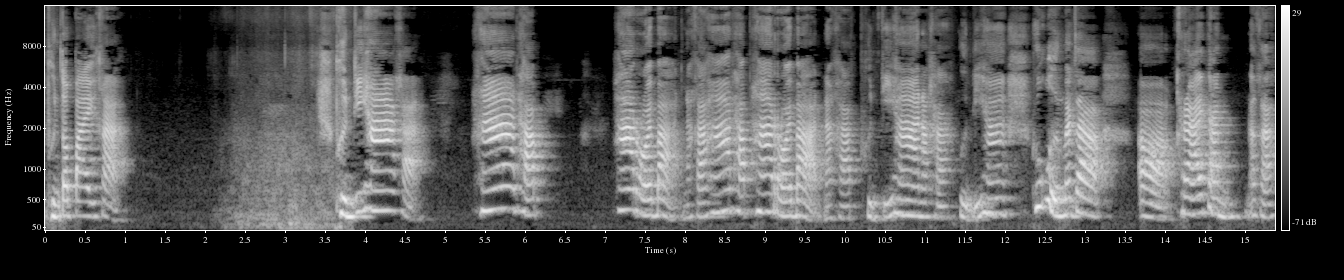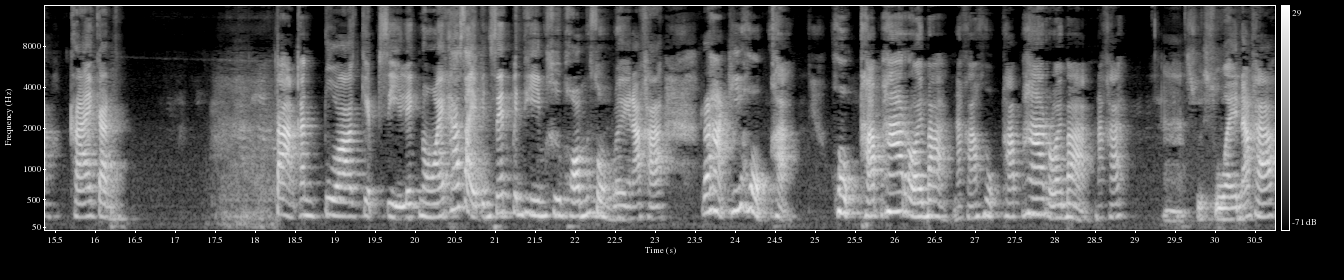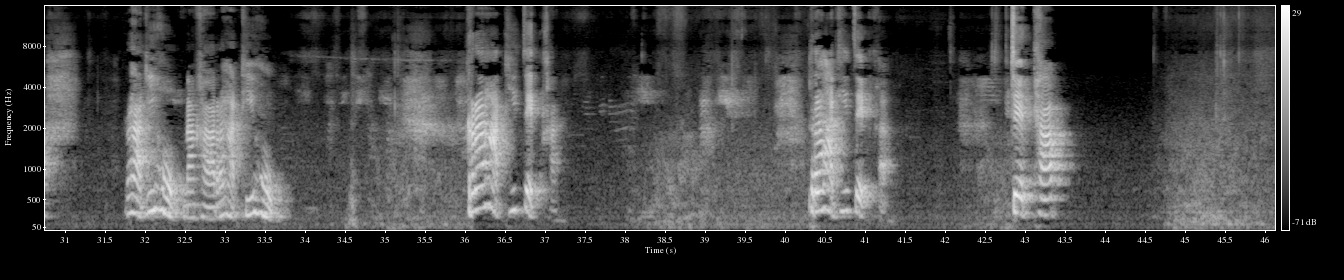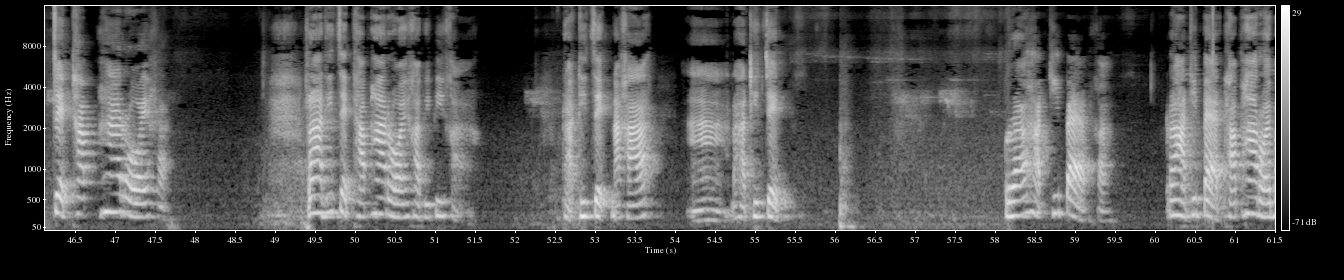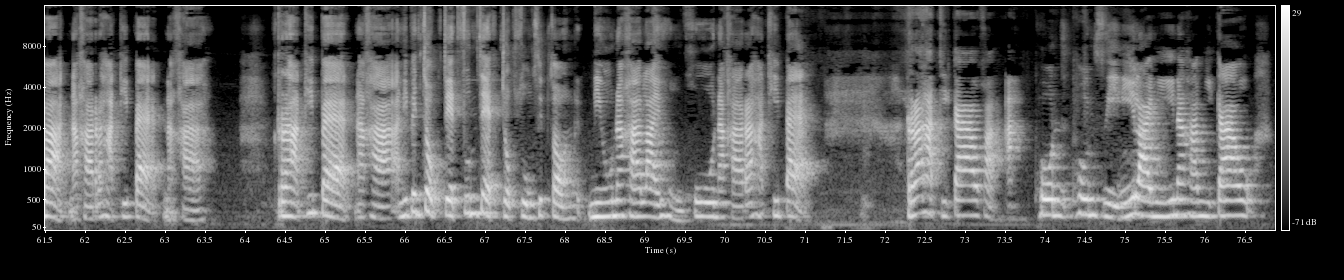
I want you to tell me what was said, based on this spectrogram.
ผืนต่อไปค่ะ ผืนที่ห้าค่ะห้าทับ500บาทนะคะ5ทับ500บาทนะคะผืนที่5นะคะผืนที่5ทุกผืนมันจะเอ่อคล้ายกันนะคะ คล้ายกัน ต่างกันตัวเก็บสีเล็กน้อย ถ้าใส่เป็นเซตเป็นทีมคือพร้อมส่งเลยนะคะ รหัสที่6ค่ะ 6ทับ500 บาทนะคะ6ทับ500 บาทนะคะอ่าสวยๆนะคะ รหัสที่ 6 นะคะ รหัสที่ 6 รหัสที่ 7 ค่ะ รหัสที่ 7 ค่ะ7ทับ7ทับ500 ค่ะรหัสที่7ทับ500 ค่ะพี่ๆค่ะรหัสที่ 7 นะคะ อ่ารหัสที่7รหัสที่8ค่ะ รหัสที่8ทับ500บาทนะคะ รหัสที่8นะคะ รหัสที่8นะคะ อันนี้เป็นจก7ฟุ้ม7จกสูง12นิ้วนะคะ ลายหงคู่นะคะ รหัสที่8รหัสที่9ค่ะอะโทนโทนสีนี้ลายนี้นะคะ มี9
